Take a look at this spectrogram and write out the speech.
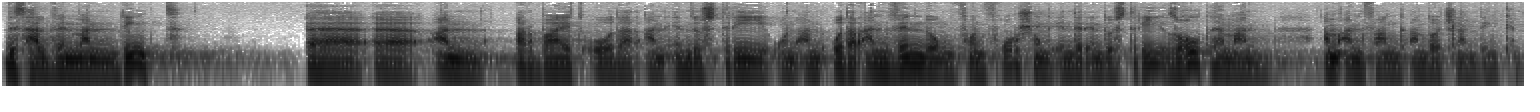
Deshalb, wenn man denkt äh, äh, an Arbeit oder an Industrie und an, oder Anwendung von Forschung in der Industrie, sollte man am Anfang an Deutschland denken.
